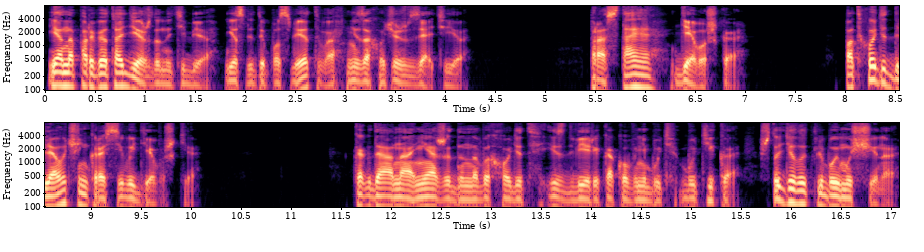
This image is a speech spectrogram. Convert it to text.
и она порвет одежду на тебе, если ты после этого не захочешь взять ее. Простая девушка. Подходит для очень красивой девушки когда она неожиданно выходит из двери какого-нибудь бутика, что делает любой мужчина?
